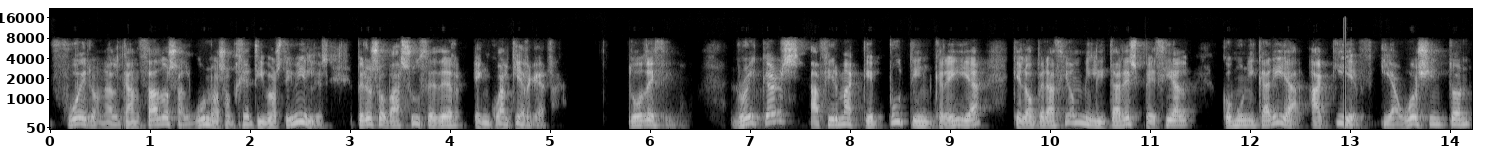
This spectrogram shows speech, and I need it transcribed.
fueron alcanzados algunos objetivos civiles, pero eso va a suceder en cualquier guerra. Duodécimo. Rickers afirma que Putin creía que la operación militar especial comunicaría a Kiev y a Washington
